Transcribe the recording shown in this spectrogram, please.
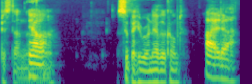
bis dann Ja. äh, Superhero Neville kommt. Alter.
